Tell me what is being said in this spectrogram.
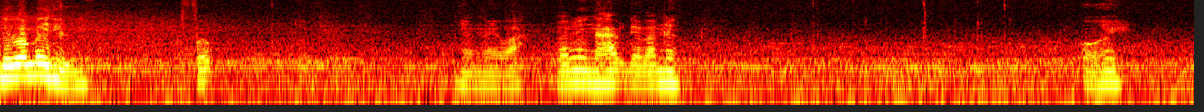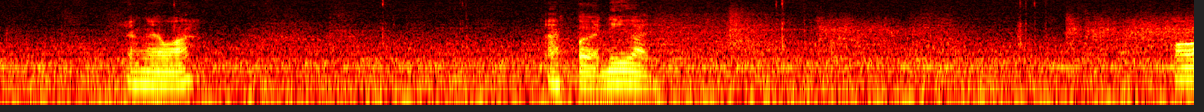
นึกว่าไม่ถึงฟึบยังไงวะ แป๊บนึงนะครับ เดี๋ยวแป๊บนึง โอ้ย ยังไงวะ อะเปิดนี่ก่อนอ๋อ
